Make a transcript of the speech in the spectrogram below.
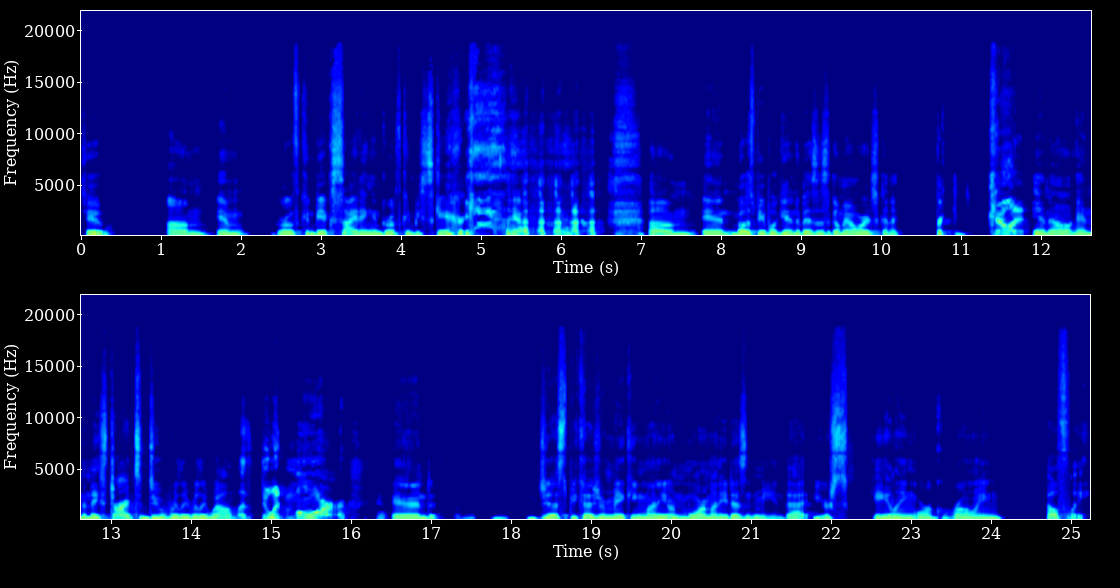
too. Um, and growth can be exciting and growth can be scary. Yeah, um, and most people get into business and go, man, we're just gonna freaking kill it, you know, Mhm. and then they start to do really, really well. Let's do it more. Yep. And just because you're making money or more money doesn't mean that you're scaling or growing healthily.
